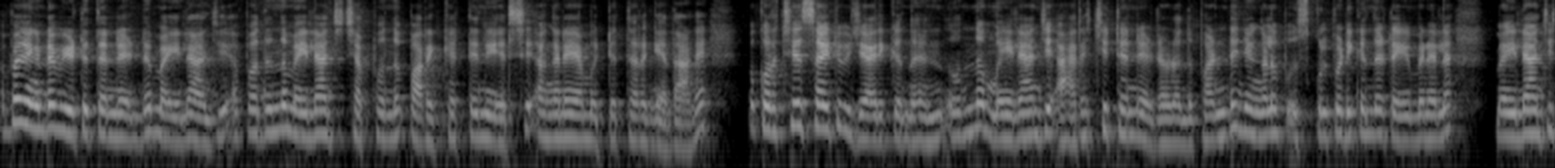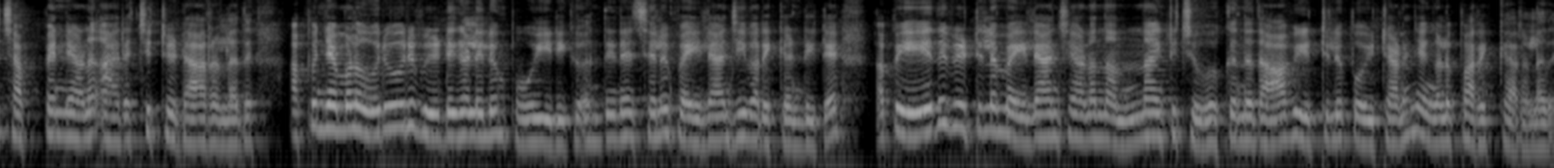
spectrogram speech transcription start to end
അപ്പോൾ ഞങ്ങളുടെ വീട്ടിൽ തന്നെ ഉണ്ട് മൈലാഞ്ചി. അപ്പോൾ അതൊന്ന് മൈലാഞ്ചി ചപ്പൊന്ന് പറിക്കട്ടെ എന്ന് വിചാരിച്ച് അങ്ങനെ ഞാൻ മുറ്റത്തിറങ്ങിയതാണ്. ഇപ്പോൾ കുറച്ച് ദിവസമായിട്ട് വിചാരിക്കുന്നത് ഒന്ന് മൈലാഞ്ചി അരച്ചിട്ട് തന്നെ ഇടണമെന്ന് പണ്ട് ഞങ്ങൾ സ്കൂൾ പഠിക്കുന്ന ടൈമിനെല്ലാം മൈലാഞ്ചി ചപ്പ് തന്നെയാണ് അരച്ചിട്ട് ഇടാറുള്ളത്. അപ്പം നമ്മൾ ഓരോരോ വീടുകളിലും പോയിരിക്കും. എന്തിനാ വെച്ചാൽ മൈലാഞ്ചി പറിക്കേണ്ടിയിട്ട് അപ്പോൾ ഏത് വീട്ടിലെ മൈലാഞ്ചിയാണോ നന്നായിട്ട് ചുവക്കുന്നത് ആ വീട്ടിൽ പോയിട്ടാണ് ഞങ്ങൾ പറിക്കാറുള്ളത്.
